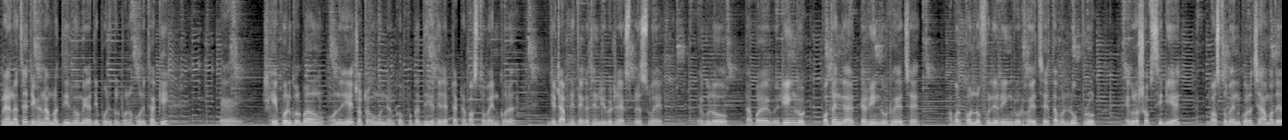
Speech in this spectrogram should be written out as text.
প্ল্যান আছে, যেখানে আমরা দীর্ঘমেয়াদী পরিকল্পনা করে থাকি। সেই পরিকল্পনা অনুযায়ী চট্টগ্রাম উন্নয়ন কর্তৃপক্ষ ধীরে ধীরে একটা একটা বাস্তবায়ন করে, যেটা আপনি দেখেছেন লিবার্টি এক্সপ্রেসওয়ে এগুলো, তারপরে রিং রুট পতেঙ্গা একটা রিং রুট হয়েছে, আবার কর্ণফুলি রিং রুট হয়েছে, তারপর লুপ রুট এগুলো সব সিডিএ বাস্তবায়ন করেছে। আমাদের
